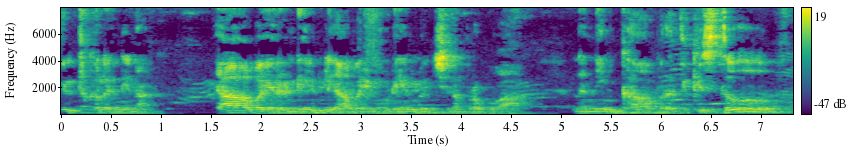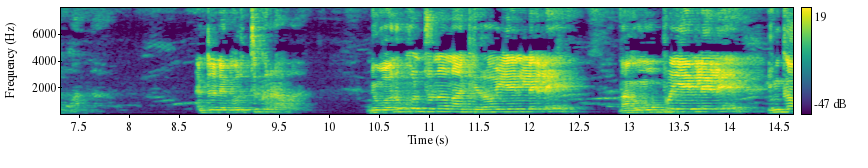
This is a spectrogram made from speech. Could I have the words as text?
వెంట్రుకలన్నీ నాకు. యాభై రెండేళ్ళు యాభై మూడేళ్ళు వచ్చిన ప్రభువా నన్ను ఇంకా బ్రతికిస్తూ అన్నా వెంటనే గుర్తుకు రావా. నువ్వు అనుకుంటున్నావు నాకు ఇరవై ఏళ్ళేలే. నాకు ముప్పై ఏళ్ళేలే ఇంకా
